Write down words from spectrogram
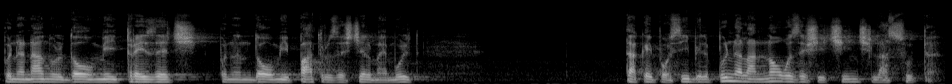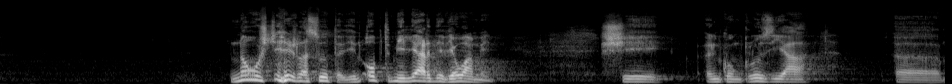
până în anul 2030, până în 2040 cel mai mult, dacă e posibil, până la 95%. 95% din 8 miliarde de oameni. Și în concluzia uh,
